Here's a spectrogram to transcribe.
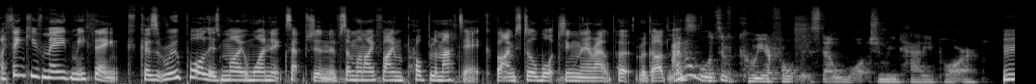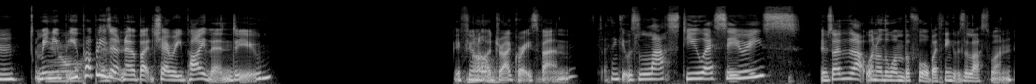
I think you've made me think because RuPaul is my one exception of someone I find problematic, but I'm still watching their output regardless. I know loads of queer folk that still watch and read Harry Potter. Mm. I mean, You you, know, you probably don't know about Sherry Pie then, do you? If you're not a Drag Race fan. I think it was last US series. It was either that one or the one before, but I think it was the last one.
